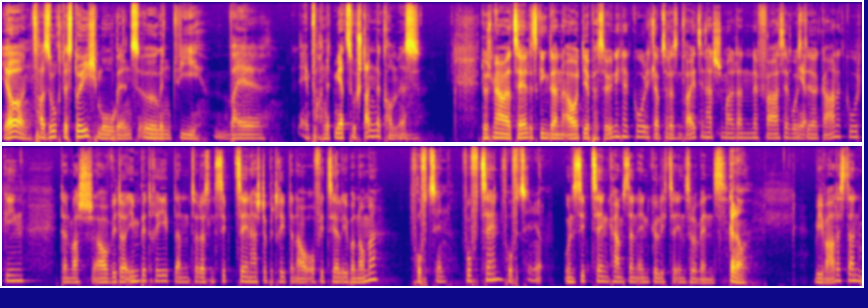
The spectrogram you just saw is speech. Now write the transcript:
ja, ein Versuch des Durchmogelns irgendwie, weil einfach nicht mehr zustande kommen ist. Du hast mir auch erzählt, es ging dann auch dir persönlich nicht gut. Ich glaube, 2013 hattest du mal dann eine Phase, wo es ja. dir gar nicht gut ging. Dann warst du auch wieder im Betrieb. Dann 2017 hast du den Betrieb dann auch offiziell übernommen. 15. 15? 15, ja. Und 17 kam es dann endgültig zur Insolvenz. Genau. Wie war das dann?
